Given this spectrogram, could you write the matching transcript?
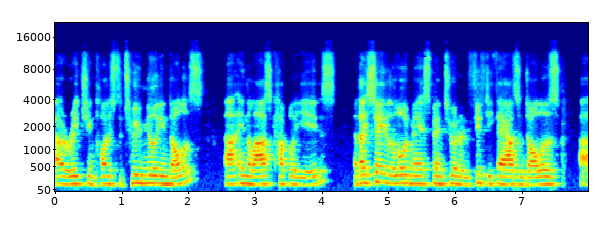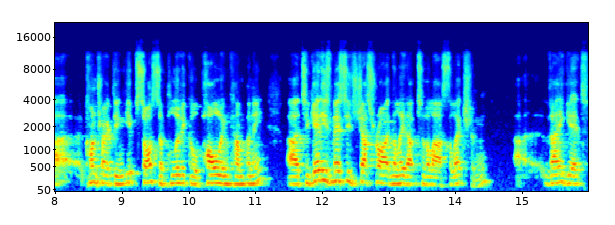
uh, reaching close to $2 million uh, in the last couple of years. And they see that the Lord Mayor spent $250,000 uh, contracting Ipsos, a political polling company, uh, to get his message just right in the lead up to the last election. They get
